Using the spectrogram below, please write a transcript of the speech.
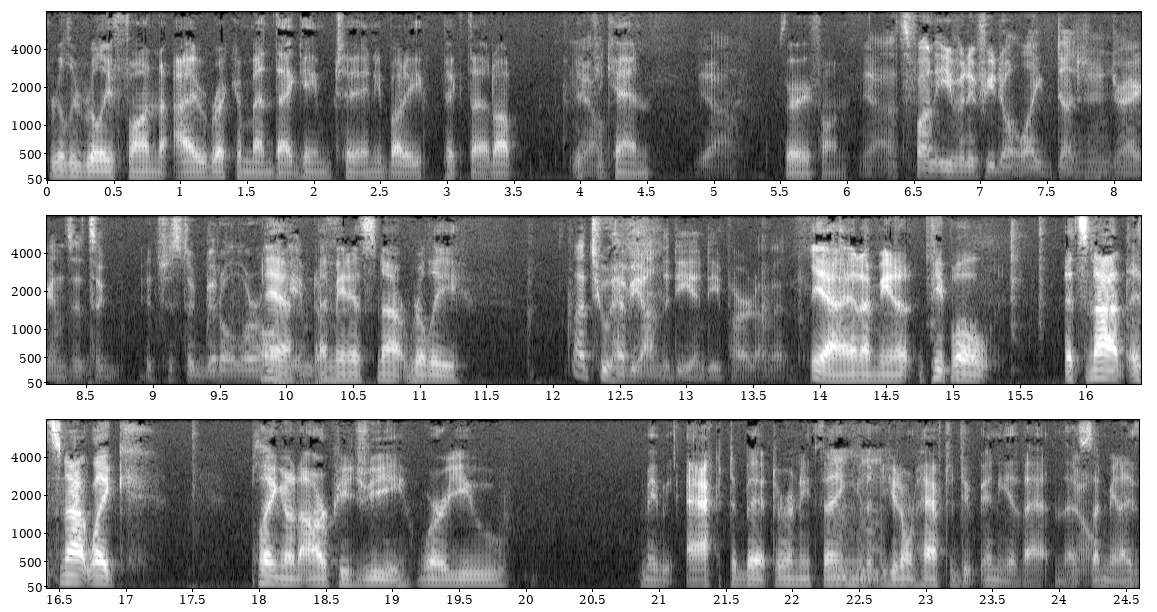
really, really fun. I recommend that game to anybody. Pick that up if Yeah. you can. Yeah, Very fun. yeah, it's fun even if you don't like Dungeons and Dragons. It's a it's just a good overall yeah, game. To I mean, it's not really not too heavy on the D and D part of it. Yeah, and I mean, uh, people, it's not it's not like playing an RPG where you maybe act a bit or anything. Mhm. You don't have to do any of that in this. No. I mean, I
